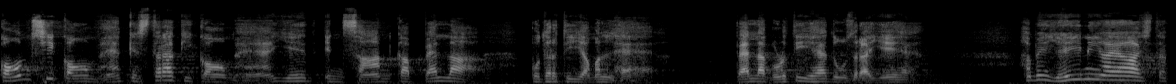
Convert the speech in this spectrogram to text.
कौन सी कौम है, किस तरह की कौम है, ये इंसान का पहला कुदरती अमल है, पहला गुड़ती है, दूसरा ये है। हमें यही नहीं आया आज तक।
